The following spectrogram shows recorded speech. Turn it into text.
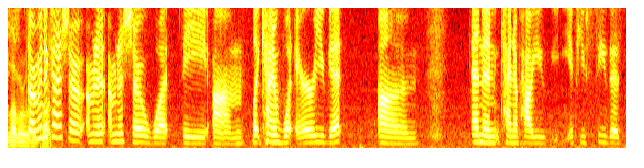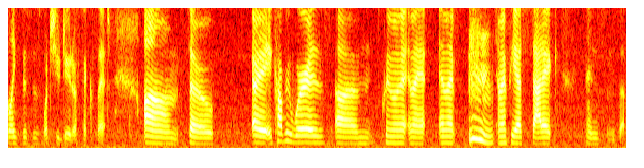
Lot more So I'm gonna kind of show. I'm gonna I'm gonna show what the um like kind of what error you get, um, and then kind of how you if you see this like this is what you do to fix it. Um, so a copy where is um Queen MI, MI, MIPS static and some stuff.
